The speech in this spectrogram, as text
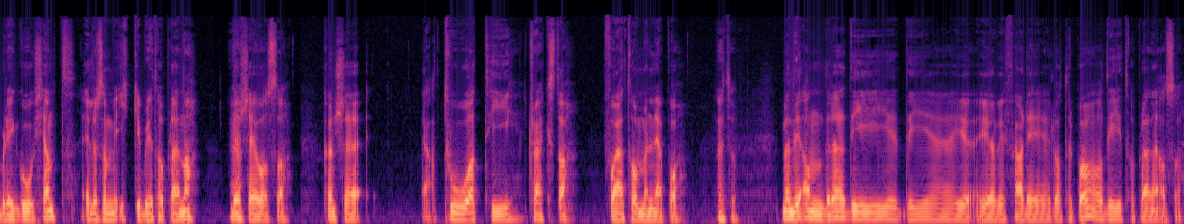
blir godkjent, eller som ikke blir topplina. Det skjer jo også. Kanskje ja, to av ti tracks da, får jeg tommelen ned på. Nettopp. Men de andre de, de eh, gjør, vi ferdig låter på, og de toppliner jeg også.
